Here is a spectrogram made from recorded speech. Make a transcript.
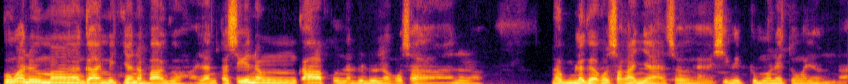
kung ano yung mga gamit niya na bago. Ayan, kasi nang kahapon nandoon ako sa ano no, nag-vlog ako sa kanya. So singit ko muna ito ngayon na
